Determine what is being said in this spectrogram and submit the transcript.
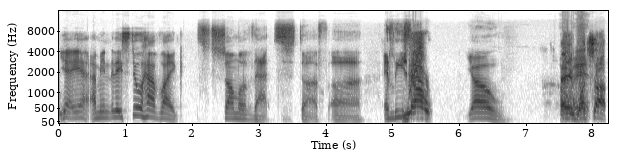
Yeah, yeah. I mean, they still have like some of that stuff. Uh at least Yo, yo. hey, man. what's up?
